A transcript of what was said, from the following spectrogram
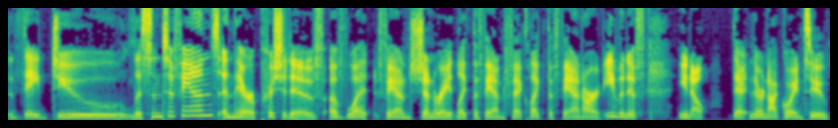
they do listen to fans and they're appreciative of what fans generate like the fanfic like the fan art even if you know they're, they're not going to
